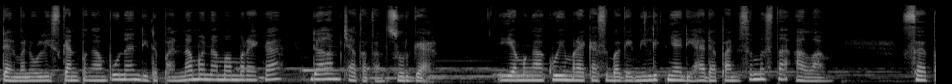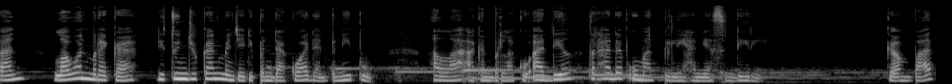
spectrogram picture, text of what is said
dan menuliskan pengampunan di depan nama-nama mereka dalam catatan surga. Ia mengakui mereka sebagai miliknya di hadapan semesta alam. Setan, lawan mereka, ditunjukkan menjadi pendakwa dan penipu. Allah akan berlaku adil terhadap umat pilihannya sendiri. Keempat,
